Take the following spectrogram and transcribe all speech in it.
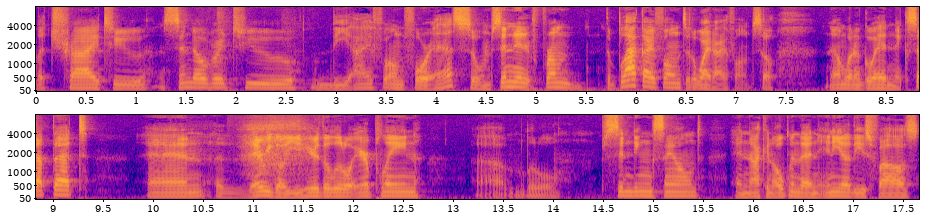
Let's try to send over to the iPhone 4S. So I'm sending it from the black iPhone to the white iPhone. So now I'm going to go ahead and accept that. And there we go. You hear the little airplane um, little sending sound and I can open that in any of these files,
